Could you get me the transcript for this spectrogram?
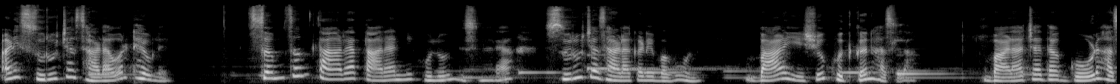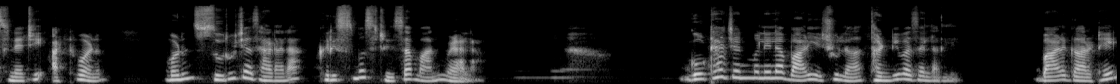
आणि सुरूच्या झाडावर ठेवले. चमचम ताऱ्या ताऱ्यांनी खुलून दिसणाऱ्या सुरूच्या झाडाकडे बघून बाळ येशू खुदकन हसला. बाळाच्या द गोड हसण्याची आठवण म्हणून सुरूच्या झाडाला ख्रिसमस ट्रीचा मान मिळाला. गोठ्यात जन्मलेल्या बाळ येशूला थंडी वाजायला लागली. बाळ गारठेल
